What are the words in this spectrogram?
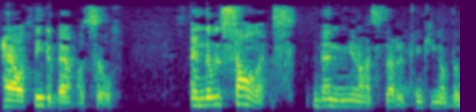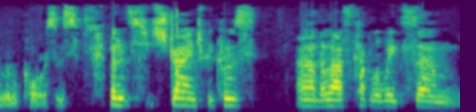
how I think about myself." And there was silence. And then, you know, I started thinking of the little choruses. But it's strange because uh, the last couple of weeks, um,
